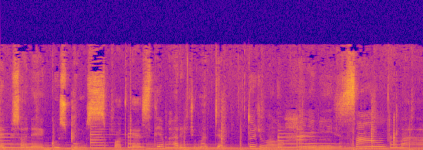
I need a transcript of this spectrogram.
episode Goosebumps podcast setiap hari Jumat jam 7 malam hanya di SoundCloud.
